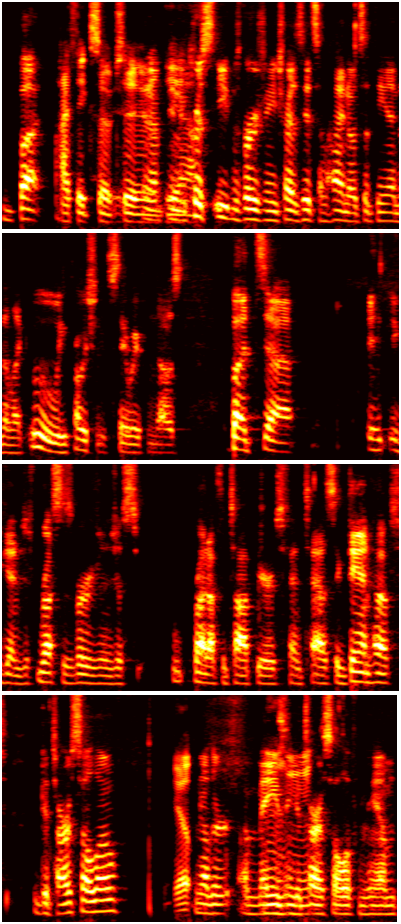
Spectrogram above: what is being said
but I think so too. And, in yeah. Chris Eaton's version, he tries to hit some high notes at the end. and like, ooh, he probably should stay away from those. But uh, it, again, just Russ's version, just right off the top here, is fantastic. Dann Huff's guitar solo, Yep. another amazing Mhm. guitar solo from him.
